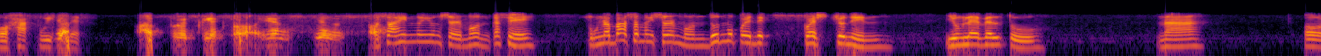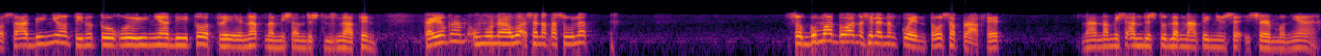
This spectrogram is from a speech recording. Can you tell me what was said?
o half week Yeah. left. Upward-click po. Yun, yun. Basahin mo yung sermon kasi kung nabasa mo yung sermon, doon mo pwede questionin yung level 2 na oh, sabi nyo, tinutukoy niya dito, 3 and up na misunderstood natin. Kayo nga umunawa sa nakasulat. So, gumagawa na sila ng kwento sa prophet na na-misunderstood lang natin yung se- sermon niya.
